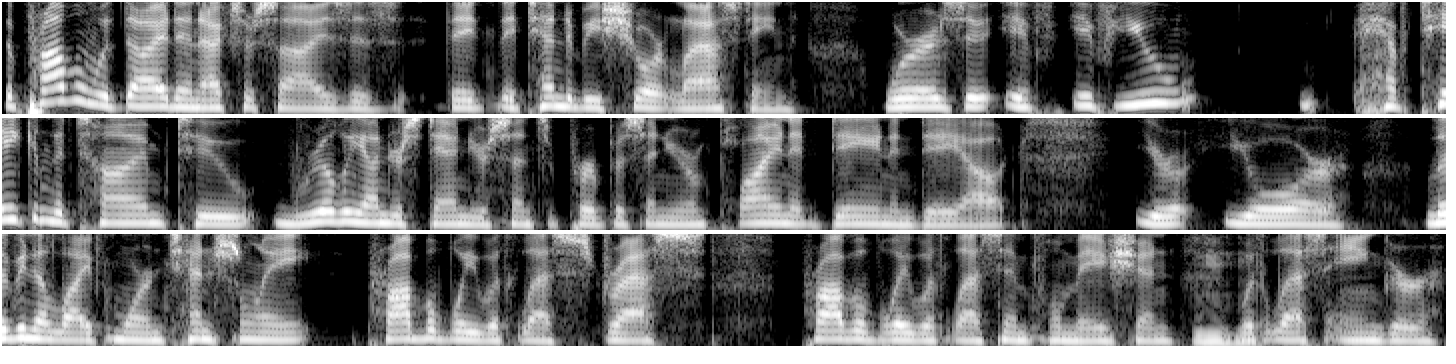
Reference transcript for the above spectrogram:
The problem with diet and exercise is they, they tend to be short lasting. Whereas if if you have taken the time to really understand your sense of purpose and you're applying it day in and day out, you're you're living a life more intentionally, probably with less stress, probably with less inflammation, mm-hmm. with less anger.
